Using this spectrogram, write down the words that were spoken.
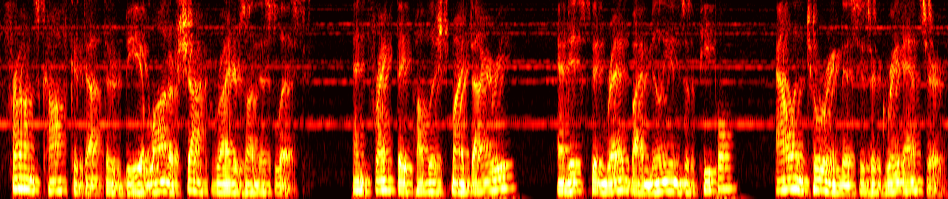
Franz Kafka. There'd be a lot of shocked writers on this list. Anne Frank they published my diary? And it's been read by millions of people? Alan Turing this is a great answer,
